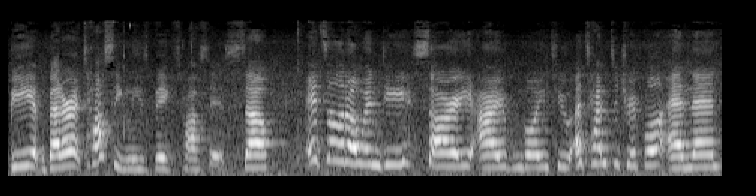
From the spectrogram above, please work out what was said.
be better at tossing these big tosses. So it's a little windy. Sorry, I'm going to attempt a triple and then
